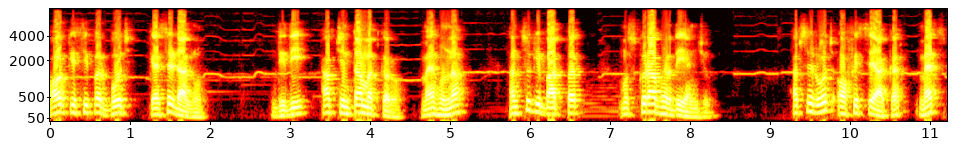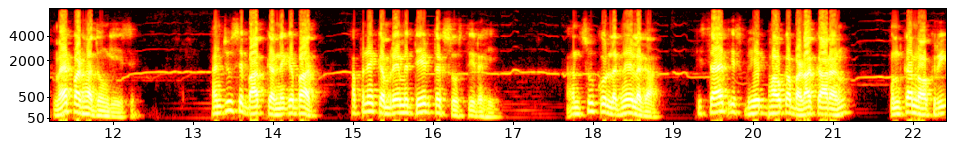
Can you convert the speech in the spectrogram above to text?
और किसी पर बोझ कैसे डालूं? दीदी, आप चिंता मत करो, मैं हूँ ना? अंशु की बात पर मुस्कुरा भर दी अंजू। अब से रोज ऑफ़िस से आकर मैथ्स मैं पढ़ा दूँगी इसे। अंजू से बात करने के बाद अपने कमरे में देर तक सोचती रही। अंशु को लगने लगा कि शायद इस भेदभाव का बड़ा कारण उनका नौकरी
